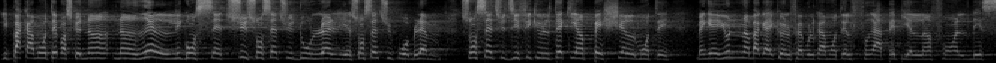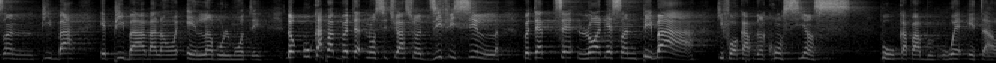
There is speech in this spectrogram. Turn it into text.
Il n'a pas qu'à monter parce que dans le il a ceinture, son ceinture douleur, son ceinture problème, son ceinture difficulté qui empêchait de monter. Mais il y a une bagaille que fait pour le monter, il frappe, puis il l'enfant, il descend, puis bas et puis bah un élan pour le monter. Donc ou capable peut-être dans situation difficile, peut-être c'est l'ordre descendre plus bas qu'il faut prendre conscience pour capable ouais état.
